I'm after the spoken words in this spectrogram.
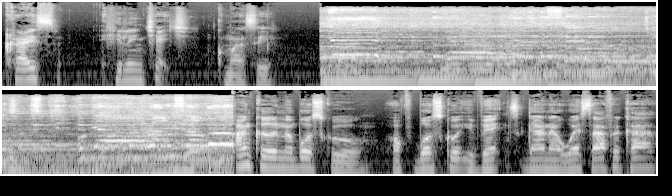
Christ Healing Church, Kumasi. Uncle Nabosco of Bosco Events, Ghana, West Africa.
